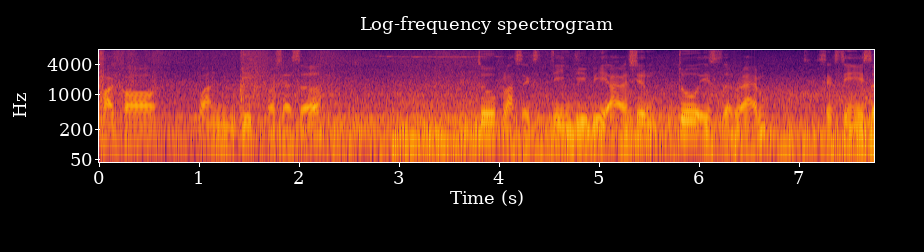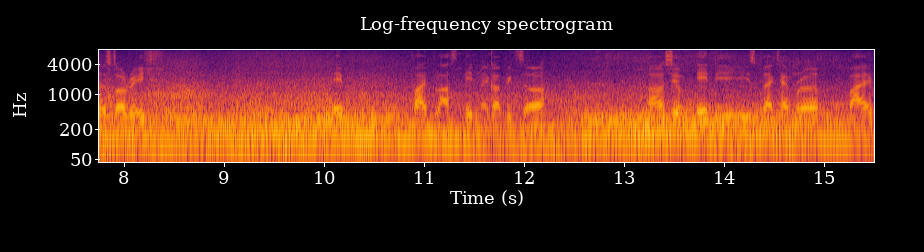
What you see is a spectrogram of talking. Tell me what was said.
quad-core 1 gig processor, 2 plus 16 GB. I assume 2 is the RAM, 16 is the storage. 8, 5 plus 8 megapixel. I assume 8 is back camera, 5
